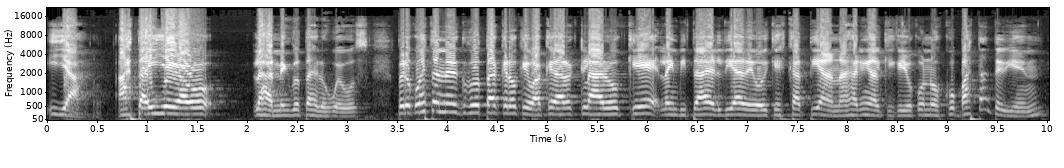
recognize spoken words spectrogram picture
Y ya, hasta ahí llegado las anécdotas de los huevos. Pero con esta anécdota creo que va a quedar claro que la invitada del día de hoy, que es Katiana, es alguien al que, yo conozco bastante bien.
